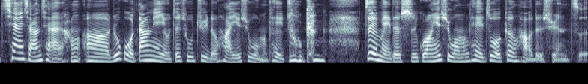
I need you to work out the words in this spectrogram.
现在想起来很呃，如果当年有这出剧的话，也许我们可以做更 最美的时光，也许我们可以做更好的选择。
